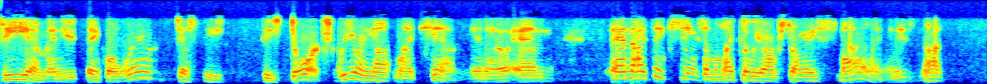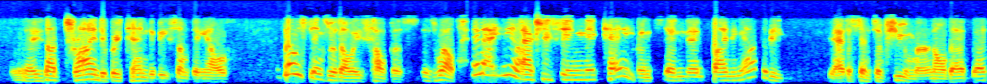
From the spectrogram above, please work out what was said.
see him, and you think, well, we're just these these dorks. We are not like him, you know. And and I think seeing someone like Louis Armstrong, and he's smiling, and he's not, you know, he's not trying to pretend to be something else. Those things would always help us as well. And I, you know, actually seeing Nick Cave and and, and finding out that he had a sense of humor and all that. That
